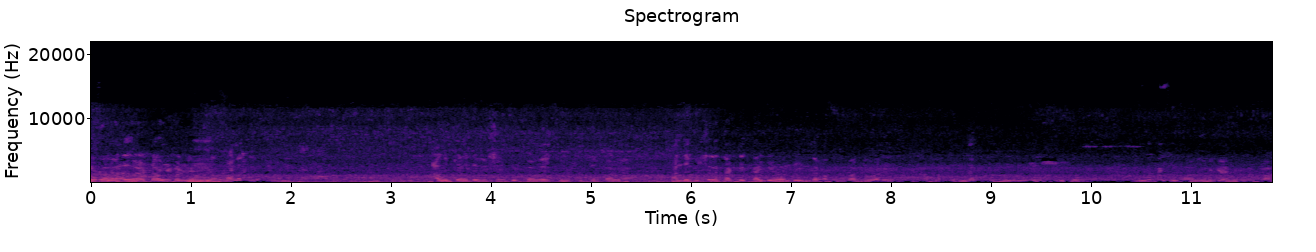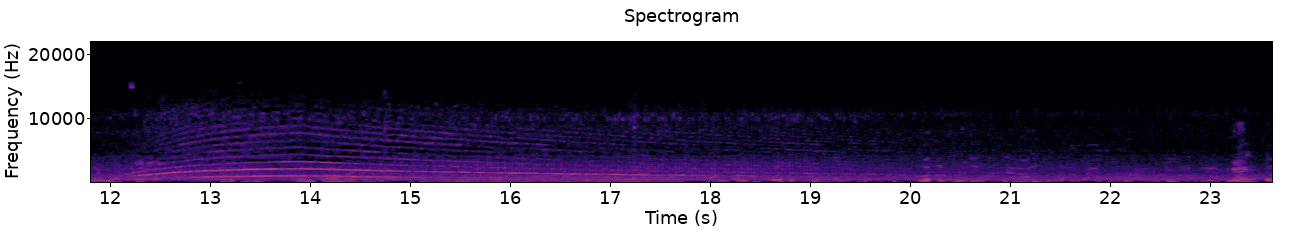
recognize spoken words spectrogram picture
இப்போ வந்து டவுன் பண்ணி பழக்கம் அவர்கிட்ட வந்து விஷயம் கொடுப்பாங்க கொடுத்துருப்பாங்க. அந்த விஷயம் கட்டி கையை வந்து இந்த பக்கம் பண்ணுவார் இந்த பக்கம் பண்ணும்போது மேட்டு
